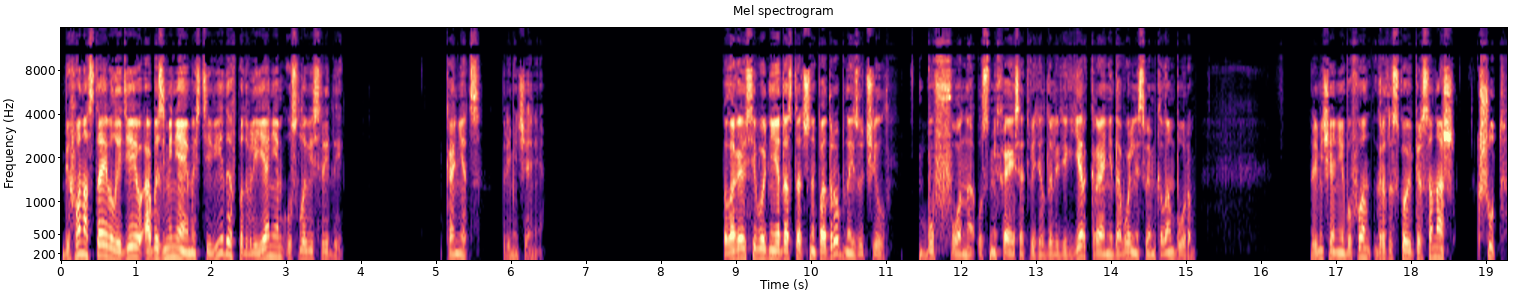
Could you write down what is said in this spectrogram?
Бифон отстаивал идею об изменяемости видов под влиянием условий среды. Конец примечания. Полагаю, сегодня я достаточно подробно изучил Буффона, усмехаясь, ответил Доледигьер, крайне довольный своим каламбуром. Примечание Буфон — гротесковый персонаж, шут,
